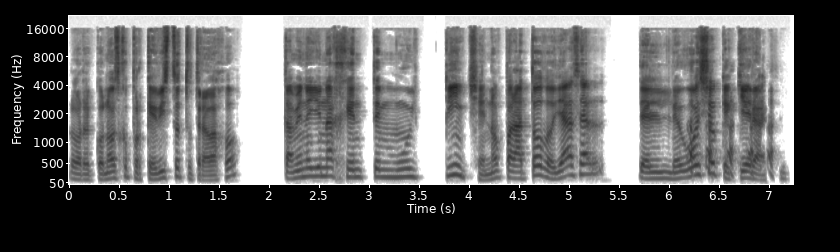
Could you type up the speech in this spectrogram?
lo reconozco porque he visto tu trabajo, también hay una gente muy pinche, ¿no? Para todo, ya sea del negocio que quieras.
